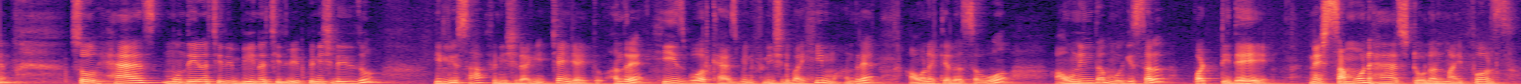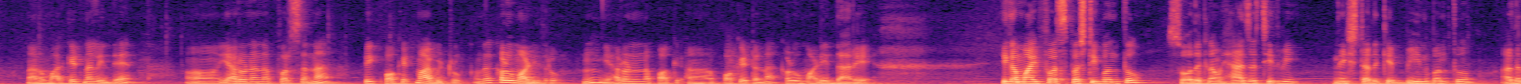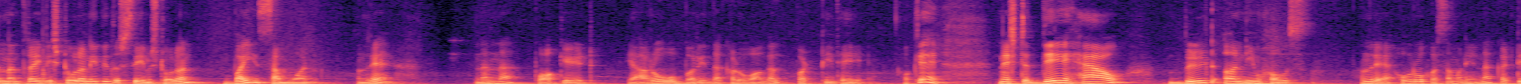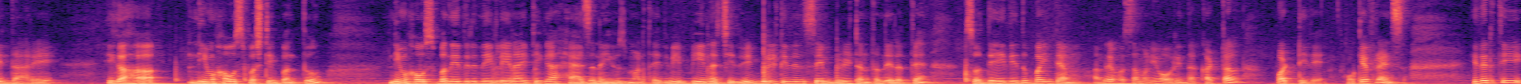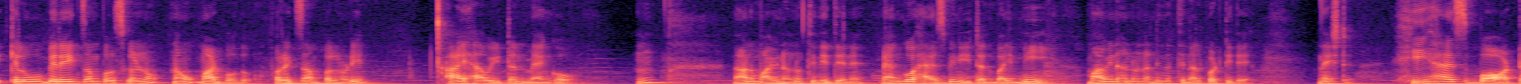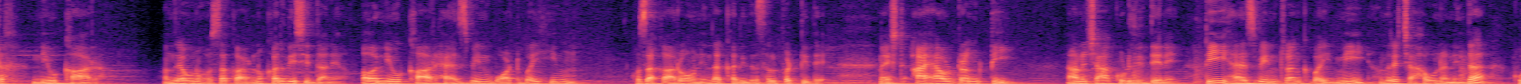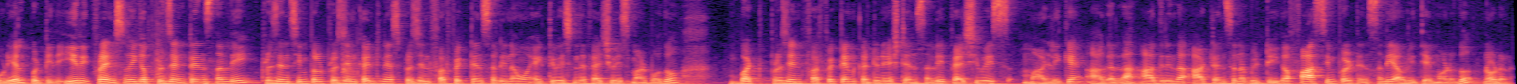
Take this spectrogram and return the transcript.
ಸೊ ಹ್ಯಾಸ್ ಮುಂದೆ ಏನು ಹಚ್ಚಿದ್ವಿ? ಬೀನ್ ಹಚ್ಚಿದ್ವಿ. ಫಿನಿಶ್ಡ್ ಇದ್ದಿದ್ದು ಇಲ್ಲಿಯೂ ಸಹ ಫಿನಿಶ್ಡ್ ಆಗಿ ಚೇಂಜ್ ಆಯಿತು. ಅಂದರೆ his work has been finished by him ಅಂದರೆ ಅವನ ಕೆಲಸವು ಅವನಿಂದ ಮುಗಿಸಲ್ಪಟ್ಟಿದೆ. Next someone has stolen my purse ನಾನು ಮಾರ್ಕೆಟ್ನಲ್ಲಿದ್ದೆ ಯಾರೋ ನನ್ನ ಪರ್ಸನ್ನು ಪಿಕ್ ಪಾಕೆಟ್ ಮಾಡಿಬಿಟ್ರು. ಅಂದರೆ ಕಳುವು ಮಾಡಿದರು? ಯಾರೋ ನನ್ನ ಪಾಕೆ ಪಾಕೆಟನ್ನು ಕಳುವು ಮಾಡಿದ್ದಾರೆ. ಈಗ ಮೈ ಫಸ್ಟ್ ಫಸ್ಟಿಗೆ ಬಂತು. ಸೊ ಅದಕ್ಕೆ ನಾವು ಹ್ಯಾಸ್ ಹಚ್ಚಿದ್ವಿ. ನೆಕ್ಸ್ಟ್ ಅದಕ್ಕೆ ಬೀನ್ ಬಂತು. ಅದರ ನಂತರ ಇಲ್ಲಿ ಸ್ಟೋಲನ್ ಇದ್ದಿದ್ದು same stolen by someone ಅಂದರೆ ನನ್ನ ಪಾಕೆಟ್ ಯಾರೋ ಒಬ್ಬರಿಂದ ಕಳುವಾಗಲ್ಪಟ್ಟಿದೆ. Okay? Next, they have built a new house. ಅಂದರೆ ಅವರು ಹೊಸ ಮನೆಯನ್ನು ಕಟ್ಟಿದ್ದಾರೆ. ಈಗ ನ್ಯೂ ಹೌಸ್ ಫಸ್ಟಿಗೆ ಬಂತು. ನ್ಯೂ ಹೌಸ್ ಬಂದಿದ್ದರಿಂದ ಇಲ್ಲಿ ಏನಾಯ್ತು ಈಗ? ಹ್ಯಾಸನ್ನು ಯೂಸ್ ಮಾಡ್ತಾ ಇದ್ವಿ. ಬೀನ್ ಹಚ್ಚಿದ್ವಿ. ಬಿಲ್ಟ್ ಇದ್ದಿದ್ದು ಸೇಮ್ ಬಿಲ್ಟ್ ಅಂತಂದು ಇರುತ್ತೆ. ಸೊ ದೇ ಇದ್ದಿದ್ದು ಬೈ ದೆಮ್ ಅಂದರೆ ಹೊಸ ಮನೆಯು ಅವರಿಂದ ಕಟ್ಟಲ್ಪಟ್ಟಿದೆ. ಓಕೆ ಫ್ರೆಂಡ್ಸ್ ಇದೇ ರೀತಿ ಕೆಲವು ಬೇರೆ ಎಕ್ಸಾಂಪಲ್ಸ್ಗಳನ್ನು ನಾವು ಮಾಡ್ಬೋದು. ಫಾರ್ ಎಕ್ಸಾಂಪಲ್ ನೋಡಿ ಐ ಹ್ಯಾವ್ ಈಟನ್ ಮ್ಯಾಂಗೋ ನಾನು ಮಾವಿನ ಹಣ್ಣು ತಿಂದಿದ್ದೇನೆ. Mango has been eaten by me ಮಾವಿನ ಹಣ್ಣು ನನ್ನಿಂದ ತಿನ್ನಲ್ಪಟ್ಟಿದೆ. Next he has bought new car ಅಂದರೆ ಅವನು ಹೊಸ ಕಾರನ್ನು ಖರೀದಿಸಿದ್ದಾನೆ. A new car has been bought by him ಹೊಸ ಕಾರು ಅವನಿಂದ ಖರೀದಿಸಲ್ಪಟ್ಟಿದೆ. Next I have drunk tea ನಾನು ಚಹಾ ಕುಡಿದಿದ್ದೇನೆ. Tea has been drunk by me ಅಂದರೆ ಚಹಾವು ನನ್ನಿಂದ ಕುಡಿಯಲ್ಪಟ್ಟಿದೆ. ಈ ರೀತಿ ಫ್ರೆಂಡ್ಸ್ ಈಗ present ಟೆನ್ಸ್ನಲ್ಲಿ present simple present continuous present perfect ಟೆನ್ಸಲ್ಲಿ ನಾವು ಆ್ಯಕ್ಟಿವೇಷನಿಂದ ಫ್ಯಾಶಿವೈಸ್ ಮಾಡ್ಬೋದು. But present perfect and continuous ಟೆನ್ಸ್ನಲ್ಲಿ passive voice ಮಾಡಲಿಕ್ಕೆ ಆಗಲ್ಲ. ಆದ್ದರಿಂದ ಆ ಟೆನ್ಸನ್ನು ಬಿಟ್ಟು ಈಗ ಫಾಸ್ಟ್ ಸಿಂಪಲ್ ಟೆನ್ಸ್ನಲ್ಲಿ ಯಾವ ರೀತಿಯಾಗಿ ಮಾಡೋದು ನೋಡೋಣ.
